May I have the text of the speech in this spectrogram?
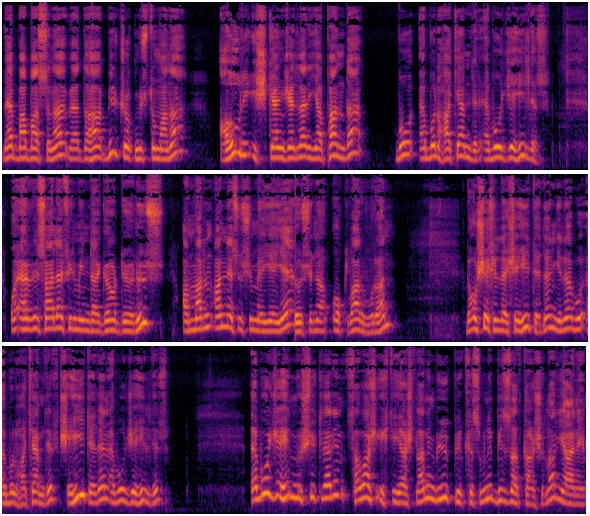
ve babasına ve daha birçok Müslümana ağır işkenceler yapan da bu Ebul Hakem'dir, Ebu Cehil'dir. O Er Risale filminde gördüğünüz Ammar'ın annesi Sümeyye'ye göğsüne oklar vuran ve o şekilde şehit eden yine bu Ebul Hakem'dir. Şehit eden Ebu Cehil'dir. Ebu Cehil müşriklerin savaş ihtiyaçlarının büyük bir kısmını bizzat karşılar. Yani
